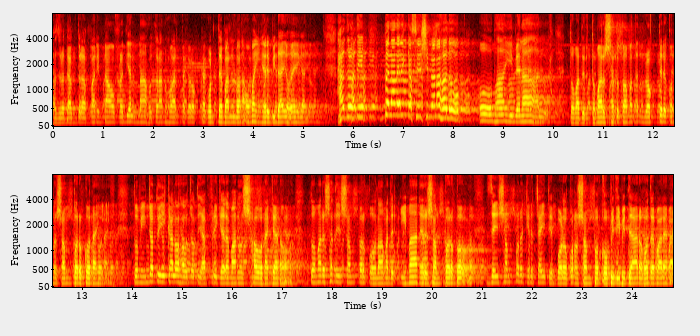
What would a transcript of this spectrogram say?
হযরত আব্দুর রহমান ইবনে আউফ রাদিয়াল্লাহু তাআলা আর তাকে রক্ষা করতে পারল না উমাইয়ার বিদায় হয়ে গেল। হযরত বেলালের কাছে এসে বলা হলো ও ভাই বেলাল তোমাদের, তোমার সাথে তো আমাদের রক্তের কোনো সম্পর্ক নাই। তুমি যতই কালো হও, যতই আফ্রিকার মানুষ হও না কেন, তোমার সাথে সম্পর্ক হলো আমাদের ইমানের সম্পর্ক। যেই সম্পর্কের চাইতে বড় কোনো সম্পর্ক পৃথিবীতে আর হতে পারে না।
